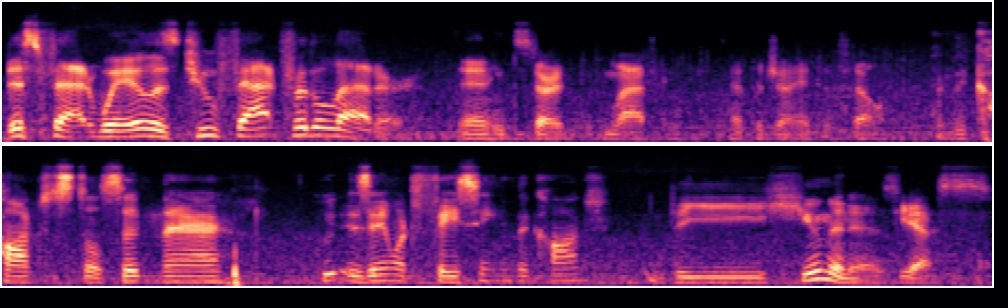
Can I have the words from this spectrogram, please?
This fat whale is too fat for the ladder. And he'd start laughing at the giant that fell. And the conch is still sitting there. Is anyone facing the conch? The human is, yes.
